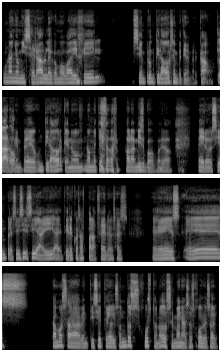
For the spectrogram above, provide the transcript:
Un año miserable como Buddy Hill, siempre un tirador siempre tiene mercado. Claro. Siempre un tirador que no, no metedor ahora mismo, pero, pero siempre, sí, sí, sí, ahí, tiene cosas para hacer. O sea, es, es, es, Estamos a 27 hoy, son dos, justo, ¿no? Dos semanas, es jueves hoy.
